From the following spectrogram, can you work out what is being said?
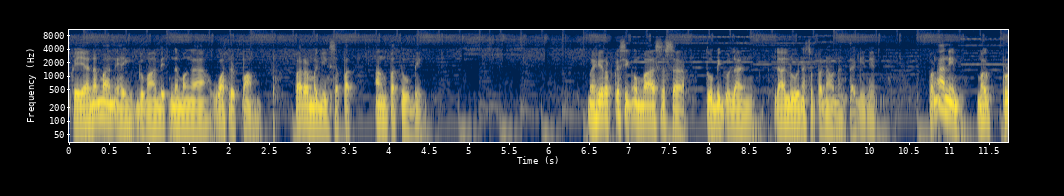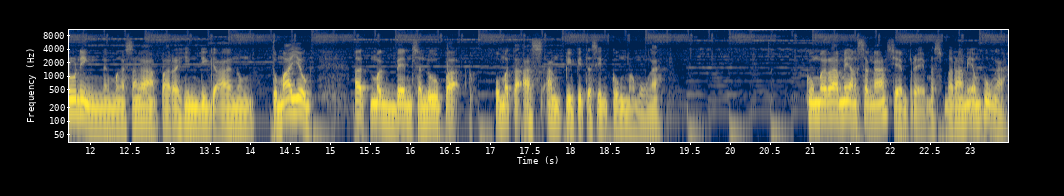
Kaya naman ay gumamit ng mga water pump para maging sapat ang patubig. Mahirap kasing umasa sa tubig ulan, lalo na sa panahon ng taginit. Panganim, mag-pruning ng mga sanga para hindi gaanong tumayog at mag-bend sa lupa o mataas ang pipitasin kung mamunga. Kung marami ang sanga, siyempre, mas marami ang bunga.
